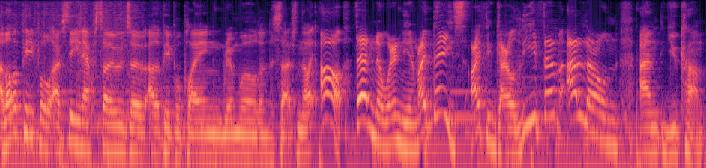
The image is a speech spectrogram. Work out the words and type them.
A lot of people, I've seen episodes of other people playing RimWorld and such, and they're like, oh, they're nowhere near my base. I think I'll leave them alone. And you can't.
